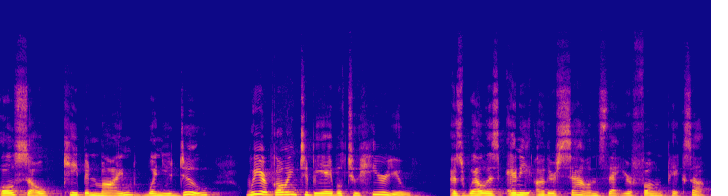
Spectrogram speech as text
Also, keep in mind when you do, we are going to be able to hear you as well as any other sounds that your phone picks up.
